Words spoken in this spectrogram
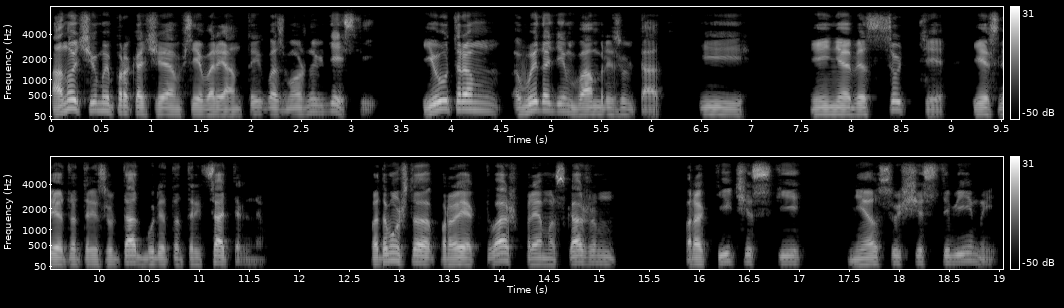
А ночью мы прокачаем все варианты возможных действий. И утром выдадим вам результат. И... И не обессудьте, если этот результат будет отрицательным. Потому что проект ваш, прямо скажем, практически неосуществимый.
